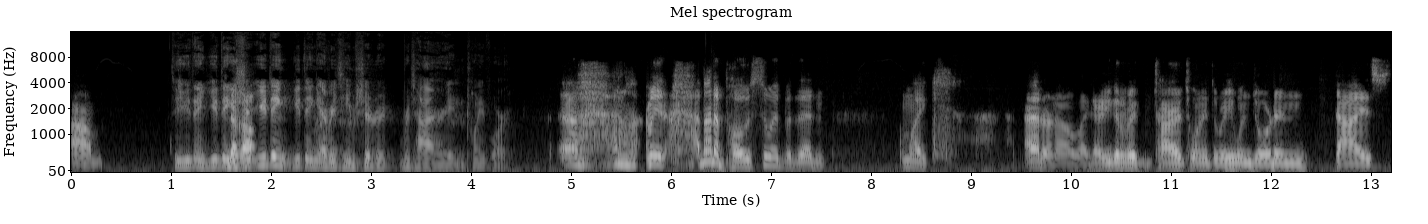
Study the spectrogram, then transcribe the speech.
Um, Do you think you think No, should, you think you think every team should re- retire eight and 24? uh, I don't. I mean, I'm not opposed to it, but then I'm like, I don't know. Like, are you gonna retire at 23 when Jordan dies?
